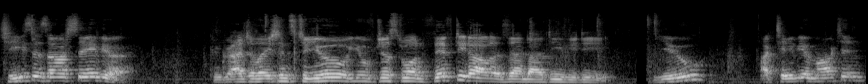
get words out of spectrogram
Jesus Our Savior. Congratulations to you. You've just won $50 and our DVD. You Octavia Martin,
